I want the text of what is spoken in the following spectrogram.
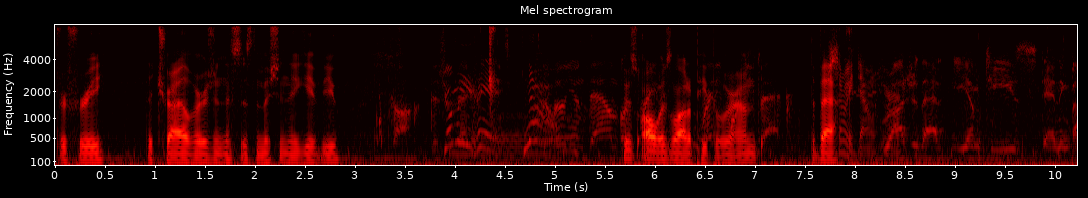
for free, the trial version. This is the mission they give you. TOC. This Show is me your entry hands team. now. Civilian down, but There's always a lot of people around the back. Here. Roger that. EMTs standing by.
